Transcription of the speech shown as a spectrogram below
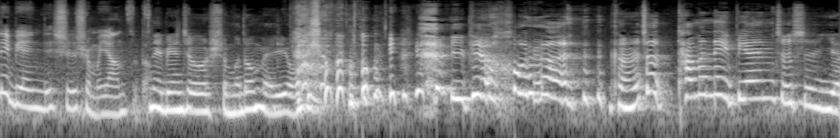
那边是什么样子的？那边就什么都没有，什么都没有，一片昏暗。可能这他们那边就是也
